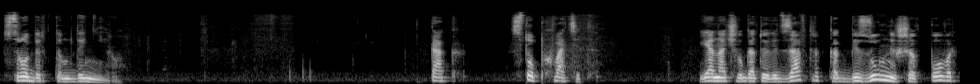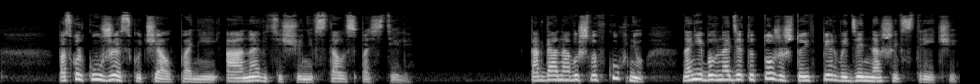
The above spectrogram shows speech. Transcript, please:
с Робертом Де Ниро. Так, стоп, хватит. Я начал готовить завтрак, как безумный шеф-повар, поскольку уже скучал по ней, а она ведь еще не встала с постели. Когда она вышла в кухню, на ней было надето то же, что и в первый день нашей встречи.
